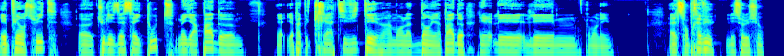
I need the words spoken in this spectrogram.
Et puis ensuite, euh, tu les essayes toutes, mais il n'y a pas de Il n'y a, pas de créativité vraiment là-dedans. Il n'y a pas de. Les, les, les- hum, comment les. Elles sont prévues, les solutions.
